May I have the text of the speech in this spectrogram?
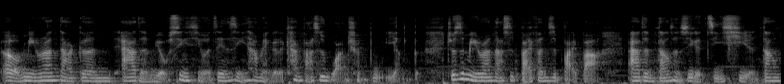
呃，Miranda 跟 Adam 有性行为这件事情，他们两个的看法是完全不一样的。就是 Miranda 是百分之百把 Adam 当成是一个机器人，当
